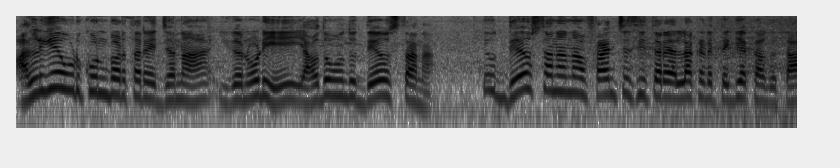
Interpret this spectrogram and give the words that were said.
ಅಲ್ಲಿಗೆ ಹುಡ್ಕೊಂಡು ಬರ್ತಾರೆ ಜನ. ಈಗ ನೋಡಿ ಯಾವುದೋ ಒಂದು ದೇವಸ್ಥಾನ. ನೀವು ದೇವಸ್ಥಾನನ ಫ್ರಾಂಚೈಸಿ ಥರ ಎಲ್ಲ ಕಡೆ ತೆಗಿಯೋಕ್ಕಾಗುತ್ತಾ?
